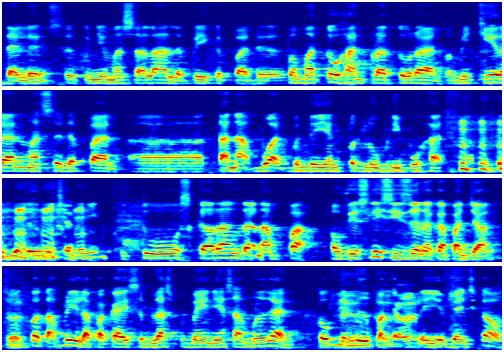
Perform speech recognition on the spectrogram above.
talent. Kita punya masalah lebih kepada pematuhan peraturan, pemikiran masa depan, uh, tak nak buat benda yang perlu dibuat. Uh, benda-benda macam ni itu sekarang dah nampak obviously season akan panjang. So kau tak boleh lah pakai 11 pemain yang sama kan. Kau Ya, kena betul. pakai player bench kau.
